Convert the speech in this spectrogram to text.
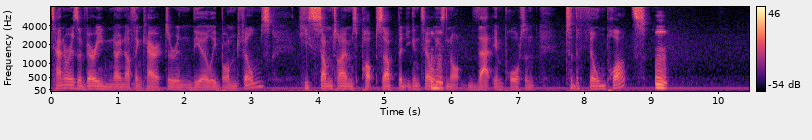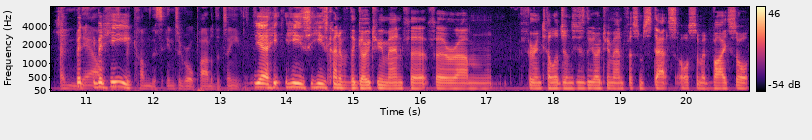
Tanner is a very know nothing character in the early Bond films. He sometimes pops up, but you can tell Mm-hmm. he's not that important to the film plots. Mm. And But- now but he's he- become this integral part of the team. Yeah, he, he's he's kind of the go-to man for for um for intelligence. He's the go-to man for some stats or some advice or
